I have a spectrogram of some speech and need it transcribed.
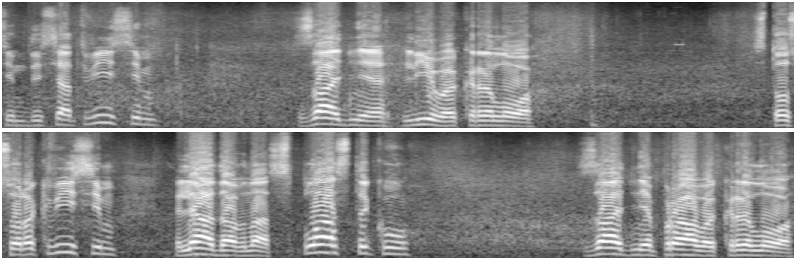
сімдесят вісім, заднє ліве крило 148, ляда в нас з пластику, заднє праве крило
